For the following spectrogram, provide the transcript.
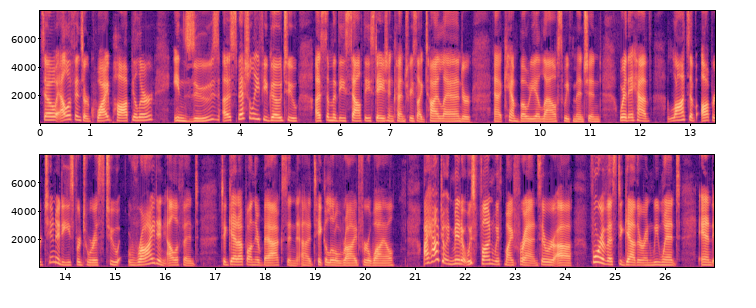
So, elephants are quite popular in zoos, especially if you go to uh, some of these Southeast Asian countries like Thailand or uh, Cambodia, Laos, we've mentioned, where they have lots of opportunities for tourists to ride an elephant, to get up on their backs and uh, take a little ride for a while. I have to admit, it was fun with my friends. There were uh, four of us together, and we went, and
